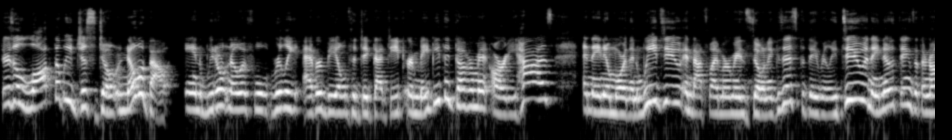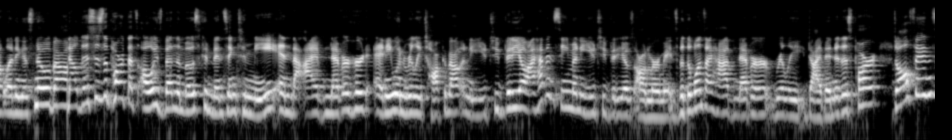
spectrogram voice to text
There's a lot that we just don't know about and we don't know if we'll really ever be able to dig that deep or maybe the government already has and they know more than we do and that's why mermaids don't exist but they really do and they know things that they're not letting us know about. Now this is the part that's always been the most convincing to me and that I've never heard anyone really talk about in a YouTube video. I haven't seen many YouTube videos on mermaids but the ones I have never really dive into this part. Dolphins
